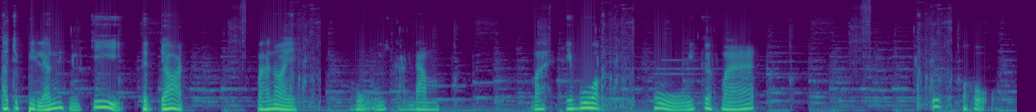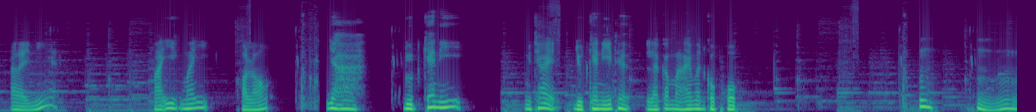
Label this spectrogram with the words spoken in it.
เราจะปิดแล้วนี่ถึงจี้สุดยอด มาหน่อยโอ้โหการดำมาเอบวกโอ้โหเกือกม้าอึ๊บโอ้โห อะไรเนี่ย มาอีกมาอีก ขอร้อง อย่า หยุดแค่นี้ ไม่ใช่ หยุดแค่นี้เถอะ แล้วก็มาให้มันครบครบอืมอืม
